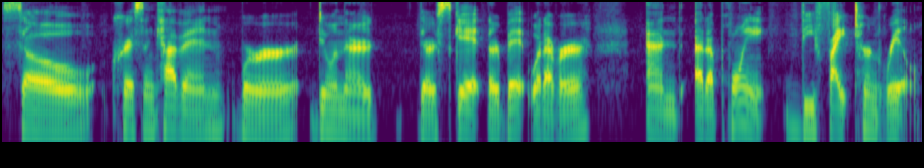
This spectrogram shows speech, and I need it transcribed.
So Chris and Kevin were doing their their skit, their bit, whatever, and at a point the fight turned real.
